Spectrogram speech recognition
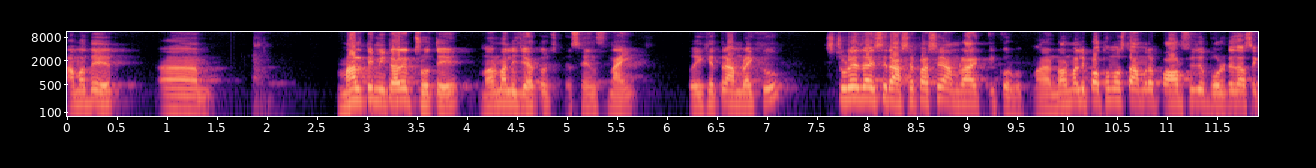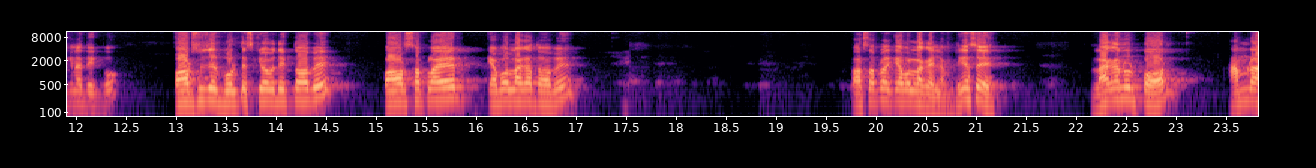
আমাদের মাল্টিমিটারের থ্রোতে নর্মালি যেহেতু সেন্স নাই, তো এই ক্ষেত্রে আমরা একটু স্টোরেজ আইসির আশেপাশে আমরা কি করব? নর্মালি প্রথম অবস্থা আমরা পাওয়ার সুইচের ভোল্টেজ আছে কিনা দেখব। পাওয়ার সুইচের ভোল্টেজ কীভাবে দেখতে হবে? পাওয়ার সাপ্লাইয়ের কেবল লাগাতে হবে। পাওয়ার সাপ্লাই কেবল লাগাইলাম, ঠিক আছে? লাগানোর পর আমরা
